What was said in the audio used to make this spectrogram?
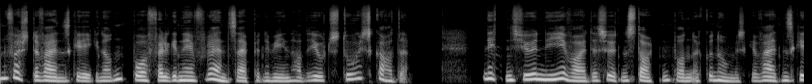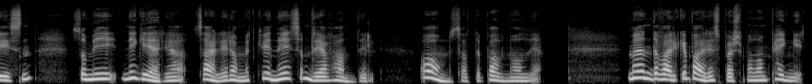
den første verdenskrigen og den påfølgende influensaepidemien hadde gjort stor skade. 1929 var dessuten starten på den økonomiske verdenskrisen, som i Nigeria særlig rammet kvinner som drev handel og omsatte palmeolje. Men det var ikke bare spørsmål om penger.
